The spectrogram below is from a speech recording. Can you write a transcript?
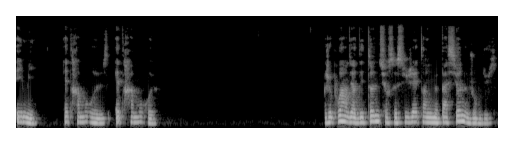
Aimer, être amoureuse, être amoureux. Je pourrais en dire des tonnes sur ce sujet tant il me passionne aujourd'hui.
